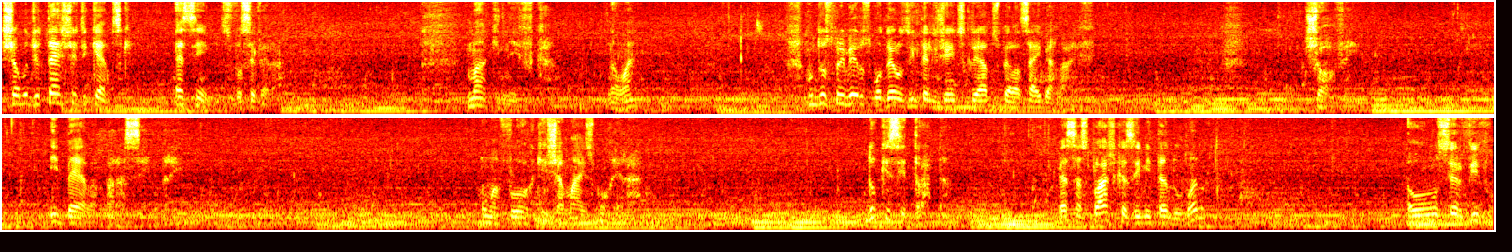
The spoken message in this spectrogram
Chamo de teste de Kamsky. É simples, você verá. Magnífica, não é? Um dos primeiros modelos inteligentes criados pela Cyberlife. Jovem. E bela para sempre. Uma flor que jamais morrerá. Do que se trata? Peças plásticas imitando o humano? Ou um ser vivo?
